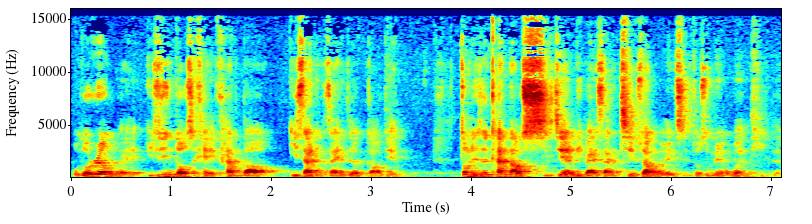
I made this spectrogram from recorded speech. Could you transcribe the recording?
我都认为一定都是可以看到一三零三一这个高点。重点是看到时间礼拜三结算为止都是没有问题的。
